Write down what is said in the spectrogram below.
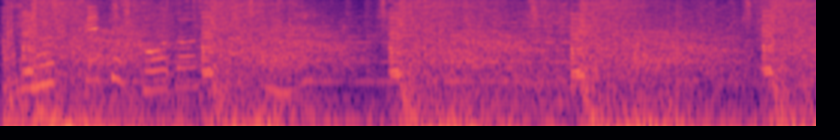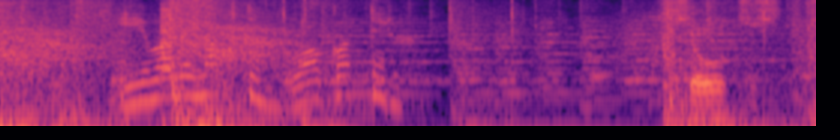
気をつけて行動しますね。言われなくても分かってる。承知した。あ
